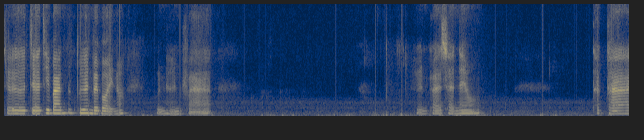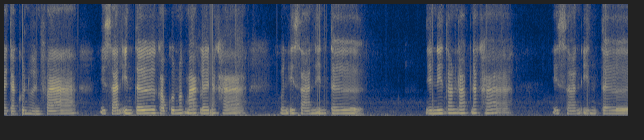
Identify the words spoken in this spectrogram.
เจอเจอที่บ้านเพื่อนๆบ่อยๆ เนาะคุณเหินฟ้า เหินฟ้าชาแนลทักทายจากคุณเหินฟ้า อีสานอินเตอร์ขอบคุณมาก ๆ เลยนะคะ คุณอีสานอินเตอร์ ยินดีต้อนรับนะคะ อีสานอินเตอร์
